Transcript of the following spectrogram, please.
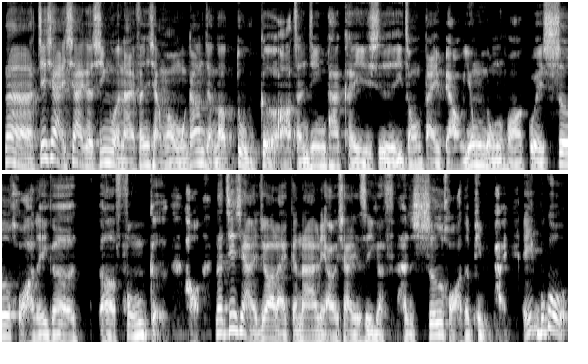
那接下来下一个新闻来分享嘛，我们刚刚讲到镀铬啊，曾经它可以是一种代表雍容华贵、奢华的一个。呃风格。好，那接下来就要来跟大家聊一下，也是一个很奢华的品牌。诶，不过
